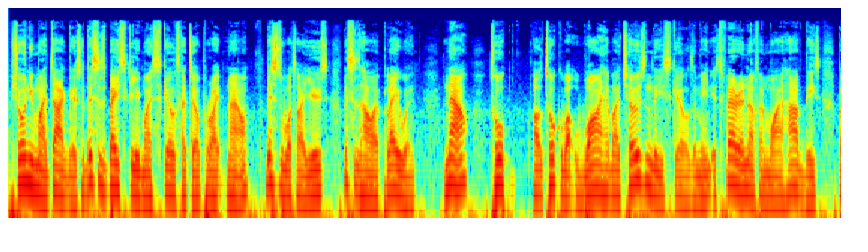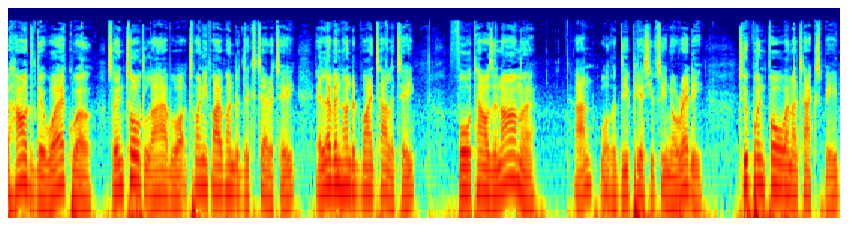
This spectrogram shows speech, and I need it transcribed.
I've shown you my dagger, so this is basically my skill setup right now. This is what I use, this is how I play with. Now, talk I'll talk about why have I chosen these skills. I mean, it's fair enough and why I have these, but how do they work well? So in total, I have about 2500 dexterity, 1100 vitality, 4000 armor, and, well, the DPS you've seen already, 2.41 attack speed,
